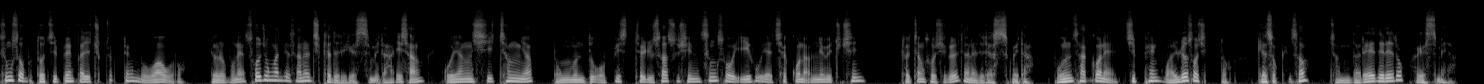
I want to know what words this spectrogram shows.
승소부터 집행까지 축적된 노하우로 여러분의 소중한 재산을 지켜드리겠습니다. 이상 고양시 청력 동문두 오피스텔 유사수신 승소 이후의 채권 압류 및 추신 결정 소식을 전해드렸습니다. 본 사건의 집행 완료 소식도 계속해서 전달해 드리도록 하겠습니다.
